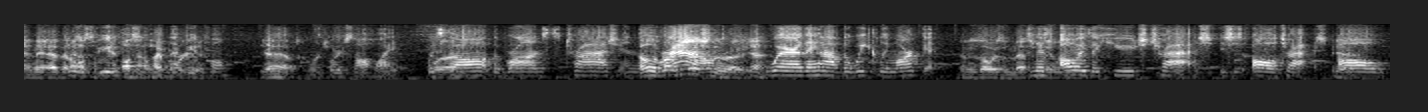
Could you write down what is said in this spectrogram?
And they had that it was awesome beautiful. awesome though. pipe Wasn't organ. beautiful? Yeah, it was gorgeous. Gorgeous, all white. We Well, saw the bronzed trash in the Oh, the bronze trash in the road, yeah. where they have the weekly market. And there's always a mess. And there's they leave. always a huge trash. It's just all trash, Yeah. all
